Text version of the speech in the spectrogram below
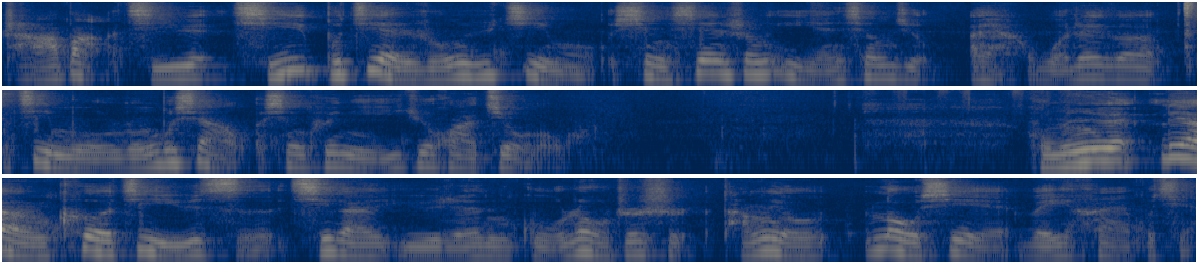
茶罢，其曰：“其不见容于继母，幸先生一言相救。”哎呀，我这个继母容不下我，幸亏你一句话救了我。孔明曰：“亮克计于此，岂敢与人骨肉之事？倘有漏泄，为害不浅。”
